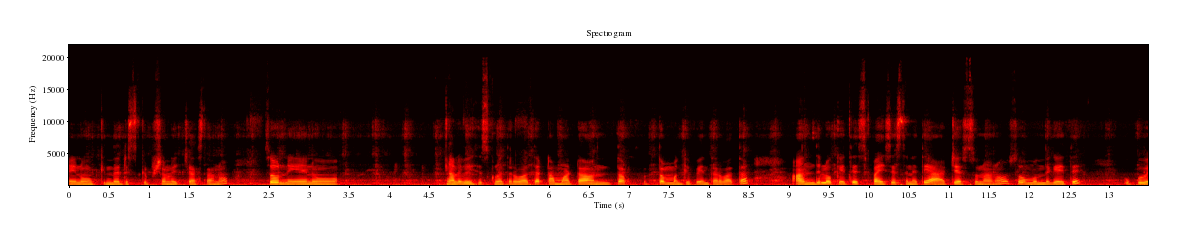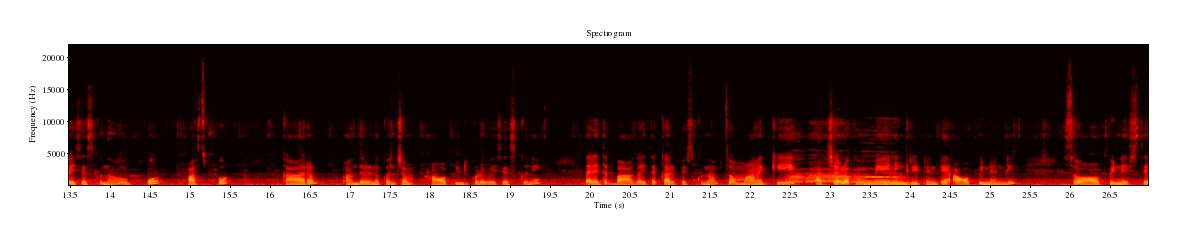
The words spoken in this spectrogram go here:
నేను కింద డిస్క్రిప్షన్లో ఇచ్చేస్తాను. సో నేను అలా వేసేసుకున్న తర్వాత టమాటా అంతా మొత్తం మగ్గిపోయిన తర్వాత అందులోకి అయితే స్పైసెస్ అయితే యాడ్ చేస్తున్నాను. సో ముందుగా అయితే ఉప్పు వేసేసుకుందాం. ఉప్పు పసుపు కారం అందులోనే కొంచెం ఆవపిండి కూడా వేసేసుకుని దాని అయితే బాగా అయితే కలిపేసుకుందాం. సో మనకి పచ్చళ్ళకు మెయిన్ ఇంగ్రీడియంటే ఆవపిండి అండి. సో ఆవపిండి వేస్తే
